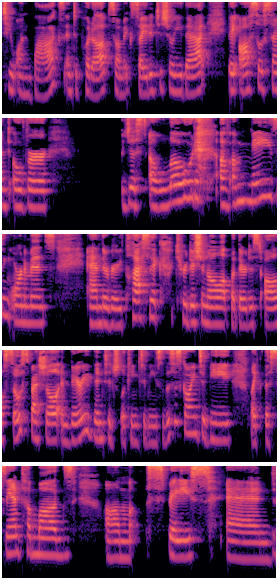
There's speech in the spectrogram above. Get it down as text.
to unbox and to put up. So I'm excited to show you that. They also sent over just a load of amazing ornaments and they're very classic, traditional, but they're just all so special and very vintage looking to me. So this is going to be like the Santa mugs um, space and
